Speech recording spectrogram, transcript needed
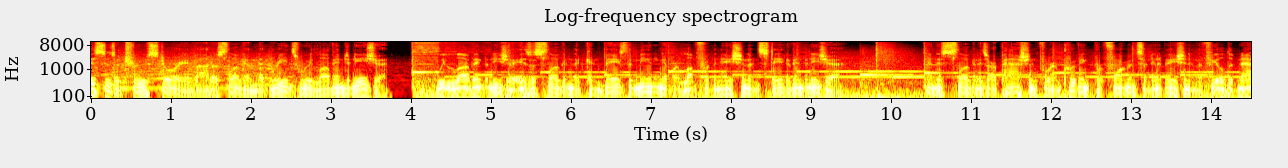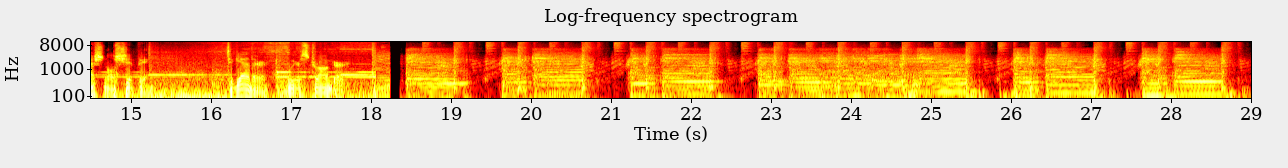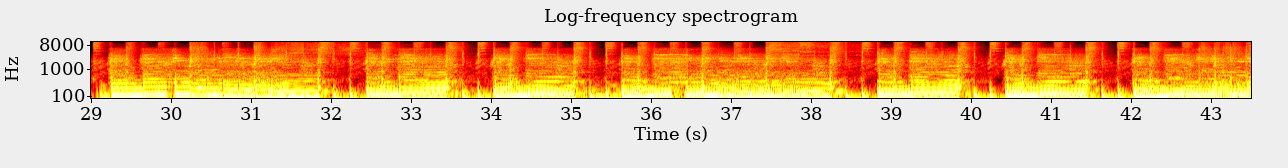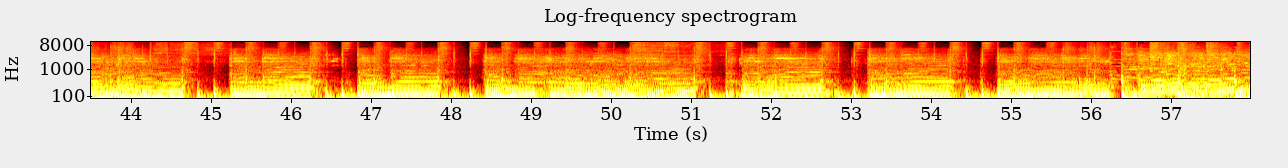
This is a true story about a slogan that reads We love Indonesia. We love Indonesia is a slogan that conveys the meaning of our love for the nation and state of Indonesia. And this slogan is our passion for improving performance and innovation in the field of national shipping. Together, we are stronger.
